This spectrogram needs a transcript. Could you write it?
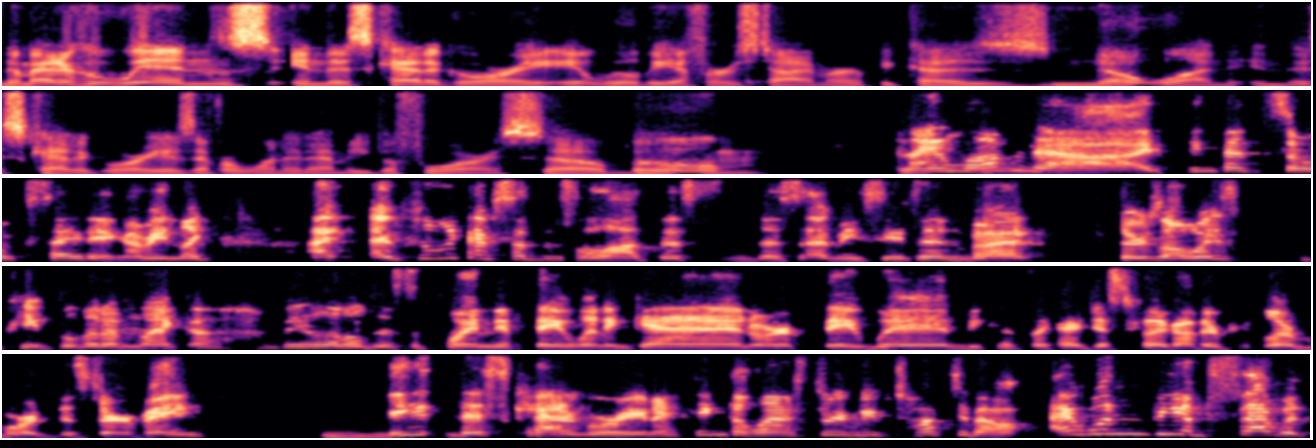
no matter who wins in this category, it will be a first timer because no one in this category has ever won an Emmy before. So boom. And I love that. I think that's so exciting. I mean, like, I, I feel like I've said this a lot this this Emmy season, but there's always people that I'm like, oh, I'll be a little disappointed if they win again or if they mm. win because like I just feel like other people are more deserving. The, this category, and I think the last three we've talked about, I wouldn't be upset with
